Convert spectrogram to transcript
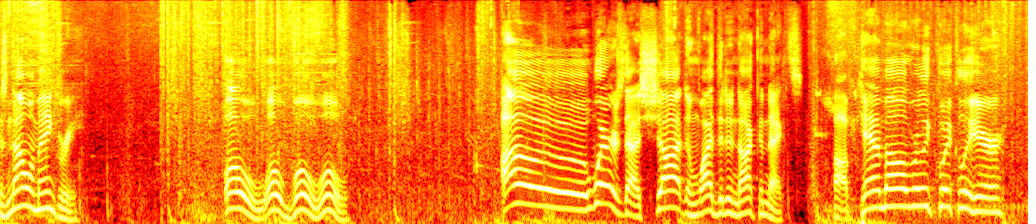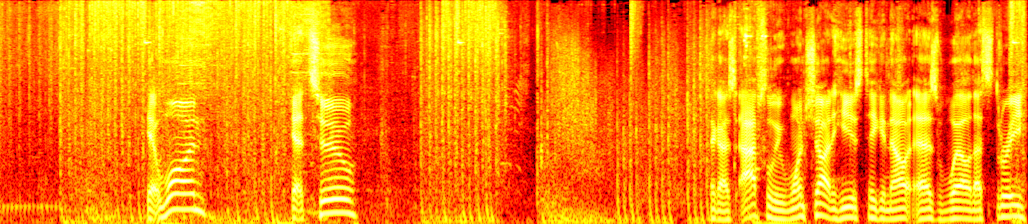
Because now I'm angry. Whoa, whoa, whoa, whoa. Oh, where's that shot and why did it not connect? Pop camo really quickly here. Get one. Get two. That guy's absolutely one shot. He is taken out as well. That's three.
